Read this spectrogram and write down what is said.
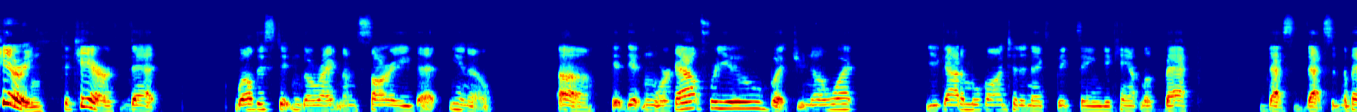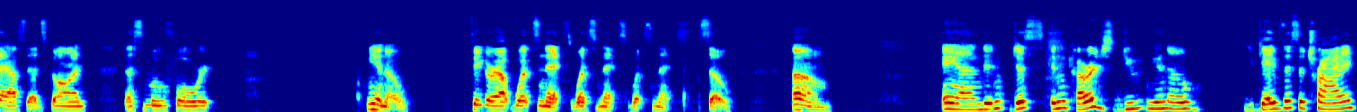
caring, to care that, well, this didn't go right and I'm sorry that, you know, uh it didn't work out for you, but you know what? You gotta move on to the next big thing. You can't look back. That's that's in the past, that's gone. Let's move forward. You know, figure out what's next, what's next, what's next. So um, and just encourage you. You know, you gave this a try.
